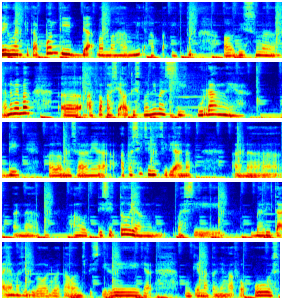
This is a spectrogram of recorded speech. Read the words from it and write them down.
lingkungan kita pun tidak memahami apa itu autisme. Karena memang uh, advokasi autisme ini masih kurang ya. Jadi kalau misalnya apa sih ciri-ciri anak anak anak autis itu yang masih balita ya masih di bawah 2 tahun speech delay mungkin matanya nggak fokus.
